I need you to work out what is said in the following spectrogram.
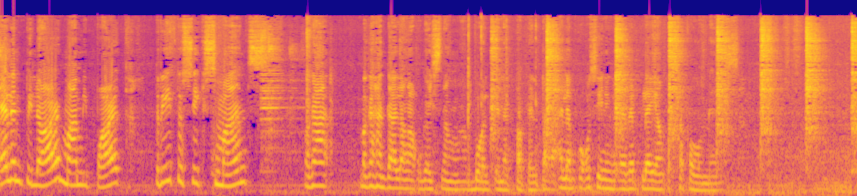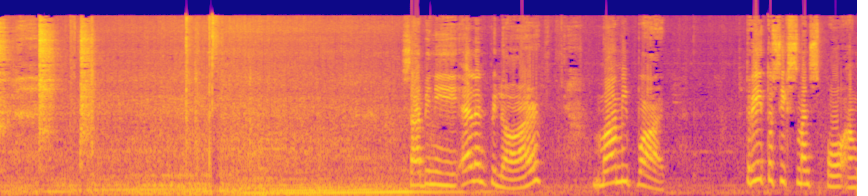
Ellen Pilar, Mommy Park, 3 to 6 months, mag maghahanda lang ako guys ng ballpen at papel para alam ko kung sino yung replyan ko sa comments. Sabi ni Ellen Pilar, Mommy Park, 3 to 6 months po ang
